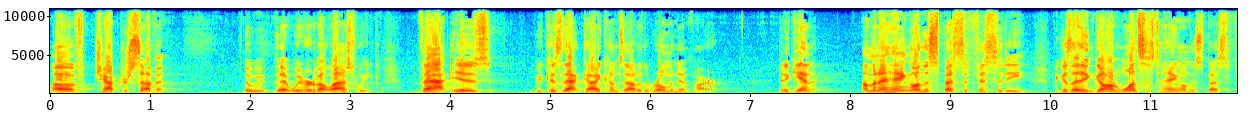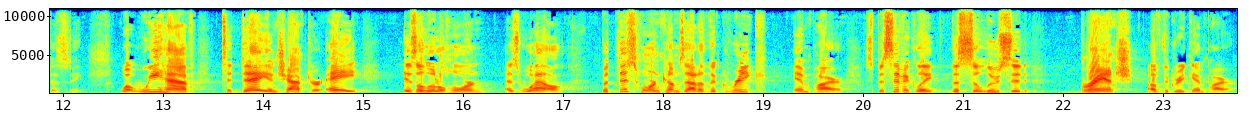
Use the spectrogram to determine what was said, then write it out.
of chapter 7 that we, that we heard about last week. That is because that guy comes out of the Roman Empire. And again, I'm going to hang on the specificity because I think God wants us to hang on the specificity. What we have today in chapter 8 is a little horn as well, but this horn comes out of the Greek Empire, specifically the Seleucid branch of the Greek Empire.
